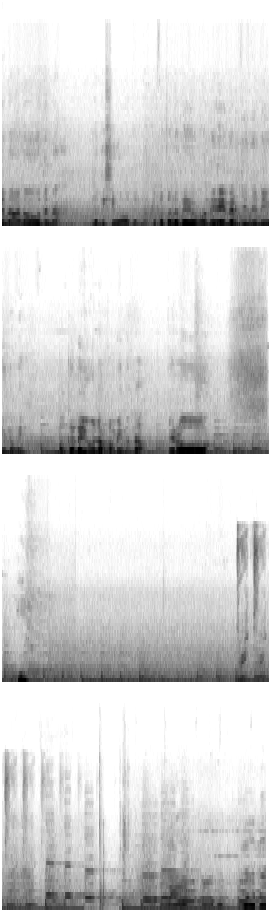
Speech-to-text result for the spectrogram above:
Medyo na ano ako dun ah. Nagising ako dun ah. Iba talaga yung ano, yung energy ni Ninong eh. Magkalayo lang kami nun ah. Pero... Whew. Ano po kaya? Salamat. Ayun no.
